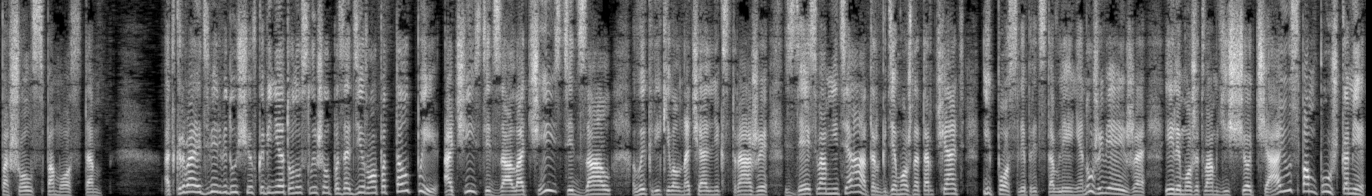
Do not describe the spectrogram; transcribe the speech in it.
пошел с помоста. Открывая дверь, ведущую в кабинет, он услышал позади ропот толпы. «Очистить зал! Очистить зал!» — выкрикивал начальник стражи. «Здесь вам не театр, где можно торчать и после представления. Ну, живей же! Или, может, вам еще чаю с помпушками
